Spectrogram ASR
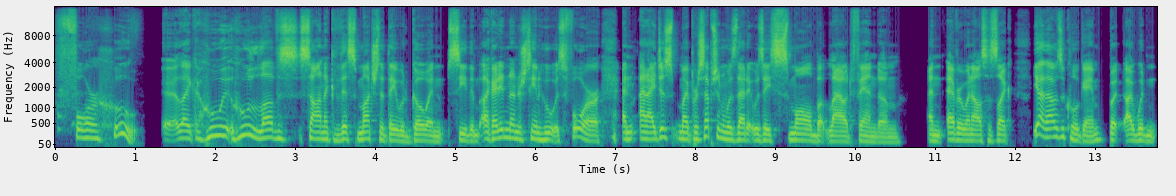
for who? Uh, Like who who loves Sonic this much that they would go and see them? Like I didn't understand who it was for, and and I just my perception was that it was a small but loud fandom, and everyone else is like, yeah, that was a cool game, but I wouldn't.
